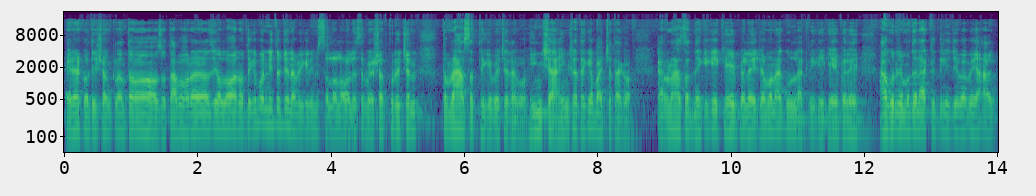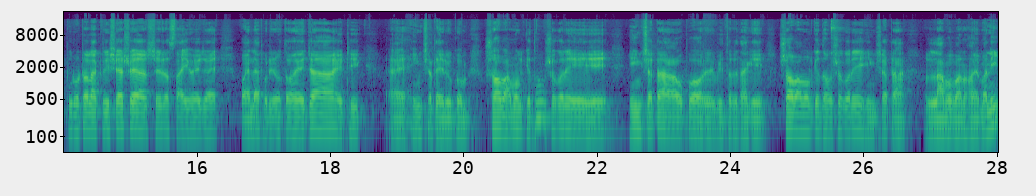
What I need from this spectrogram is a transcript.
এটার ক্ষতি সংক্রান্ত হজরত আবু হরাইরা রাদিয়াল্লাহু থেকে বর্ণিত যে নবী করিম সাল্লাল্লাহু আলাইহি ওয়াসাল্লাম করেছেন, তোমরা হাসার থেকে বেঁচে থাকো। হিংসা হিংসা থেকে বাঁচে থাকো। কারণ হাসাদ নেকিকে খেয়ে ফেলে, যেমন আগুন লাকড়িকে খেয়ে ফেলে। আগুনের মধ্যে লাকড়ি দিলে যেভাবে পুরোটা লাকড়ি শেষ হয়ে আর সেটা স্থায়ী হয়ে যায় কয়লা পরিণত হয়ে যায়, ঠিক। হিংসাটা এরকম সব আমলকে ধ্বংস করে, হিংসাটা উপরের ভিতরে থাকে। সব আমলকে ধ্বংস করে, হিংসাটা লাভবান হয়। মানে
